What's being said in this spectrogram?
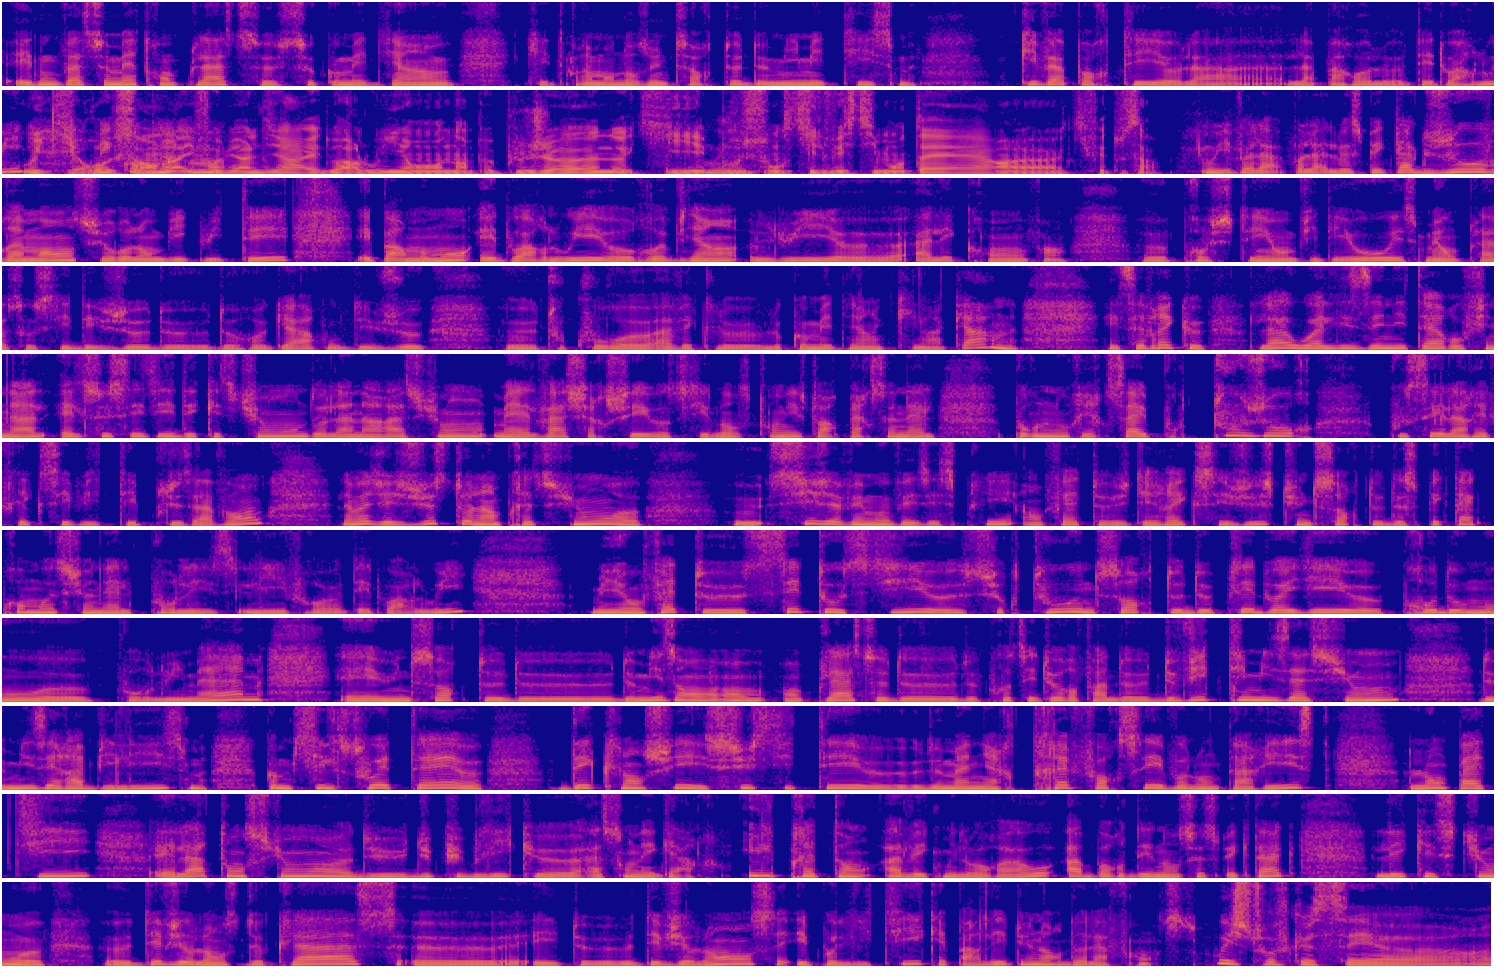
Et donc va se mettre en place ce comédien qui est vraiment dans une sorte de mimétisme qui va porter euh, la, la parole d'Édouard Louis. Oui, qui ressemble, hein, il faut bien le dire, à Édouard Louis en un peu plus jeune, qui épouse son style vestimentaire, euh, qui fait tout ça. Oui, voilà, voilà. Le spectacle joue vraiment sur l'ambiguïté et par moments, Édouard Louis euh, revient lui à l'écran, enfin projeté en vidéo et se met en place aussi des jeux de, de regard ou des jeux tout court avec le, le comédien qui l'incarne. Et c'est vrai que là où Alice Zénitaire, au final, elle se saisit des questions de la narration, mais elle va chercher aussi dans son histoire personnelle pour nourrir ça et pour toujours pousser la réflexivité plus avant. Là, moi, j'ai juste l'impression, euh, euh, si j'avais mauvais esprit, en fait, je dirais que c'est juste une sorte de spectacle promotionnel pour les livres d'Édouard Louis. Mais en fait, euh, c'est aussi surtout une sorte de plaidoyer pro-domo pour lui-même et une sorte de, de mise en, en, place de, de procédures, enfin de, de, victimisation, de misérabilisme, comme s'il souhaitait déclencher et susciter de manière très forcée et volontariste l'empathie et l'attention du, du public à son égard il prétend, avec Milorao, aborder dans ce spectacle les questions euh, euh, des violences de classe euh, et de, des violences et politiques et parler du nord de la France. Oui, je trouve que c'est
